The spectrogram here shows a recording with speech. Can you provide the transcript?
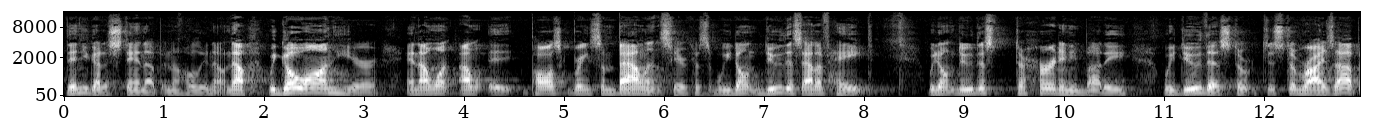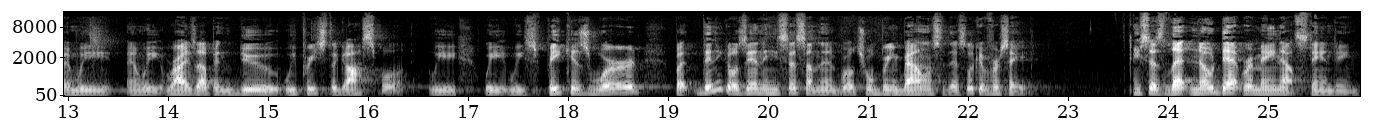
Then you got to stand up in the holy no. Now we go on here, and I want I, eh, Paul's brings some balance here because we don't do this out of hate. We don't do this to hurt anybody. We do this to just to rise up and we and we rise up and do we preach the gospel. We we we speak his word, but then he goes in and he says something which will bring balance to this. Look at verse 8. He says, Let no debt remain outstanding,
